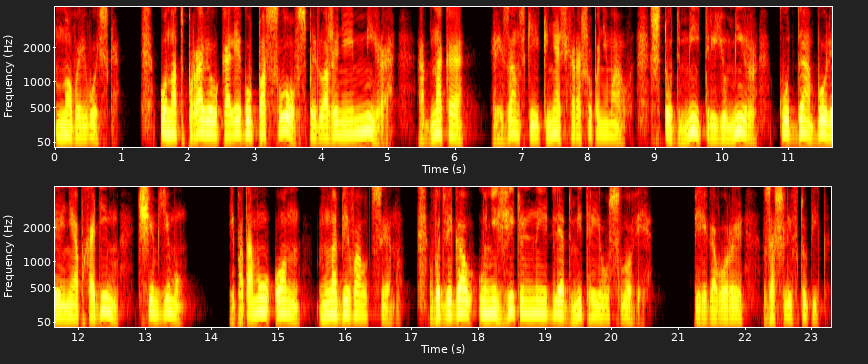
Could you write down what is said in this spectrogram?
новое войско. Он отправил коллегу послов с предложением мира, однако рязанский князь хорошо понимал, что Дмитрию мир куда более необходим, чем ему, и потому он набивал цену, выдвигал унизительные для Дмитрия условия. Переговоры зашли в тупик.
